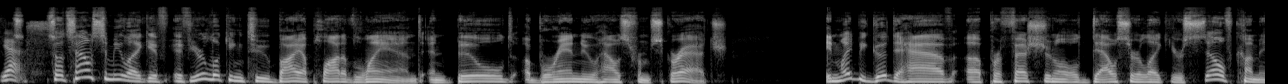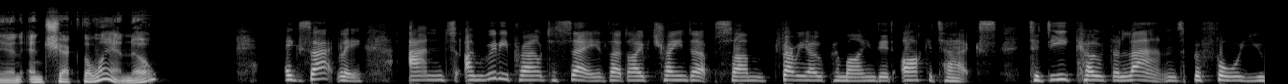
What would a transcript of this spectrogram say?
Yes. So it sounds to me like if, if you're looking to buy a plot of land and build a brand new house from scratch, it might be good to have a professional dowser like yourself come in and check the land, no? Exactly. And I'm really proud to say that I've trained up some very open minded architects to decode the land before you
